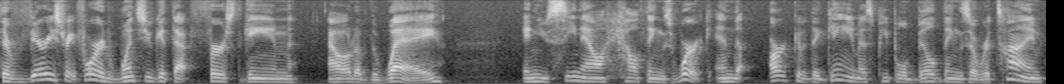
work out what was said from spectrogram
They're very straightforward once you get that first game out of the way and you see now how things work. And the arc of the game as people build things over time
